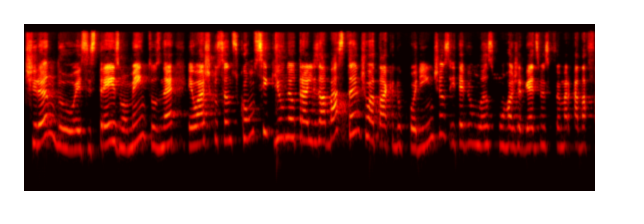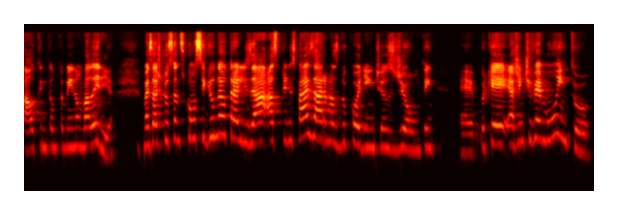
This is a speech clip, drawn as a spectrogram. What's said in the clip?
tirando esses três momentos, né, eu acho que o Santos conseguiu neutralizar bastante o ataque do Corinthians e teve um lance com o Roger Guedes, mas que foi marcada a falta, então também não valeria. Mas acho que o Santos conseguiu neutralizar as principais armas do Corinthians de ontem, é, porque a gente vê muito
